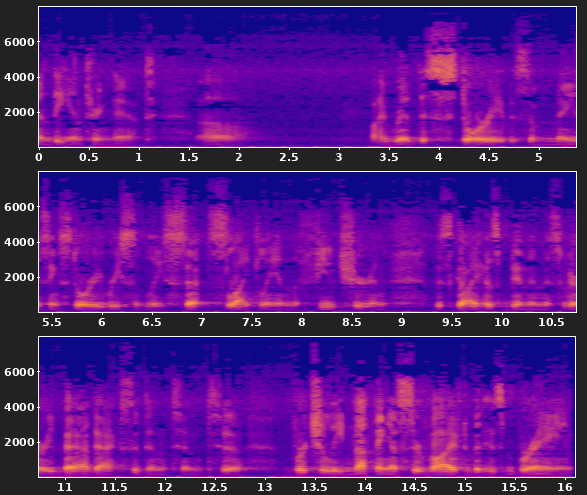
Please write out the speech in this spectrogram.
and the internet. Uh, I read this story, this amazing story recently set slightly in the future, and this guy has been in this very bad accident, and uh, virtually nothing has survived but his brain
